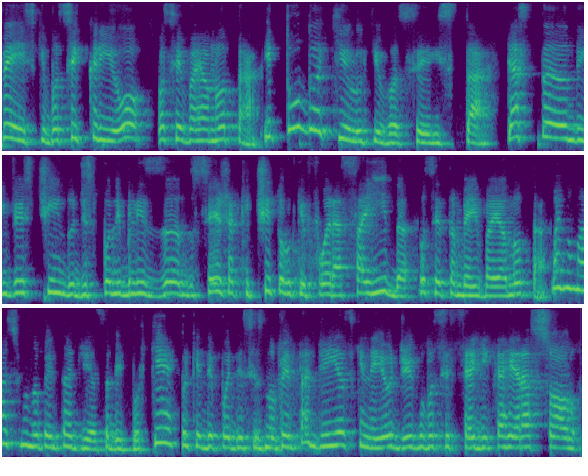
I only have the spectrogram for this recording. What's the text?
fez, que você criou, você vai anotar. E tudo aquilo que você está gastando, investindo, disponibilizando, seja que título que for a saída, você também vai anotar. Mas no máximo 90 dias, sabe por quê? Porque depois desses 90 dias, que nem eu digo, você segue carreira solo.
